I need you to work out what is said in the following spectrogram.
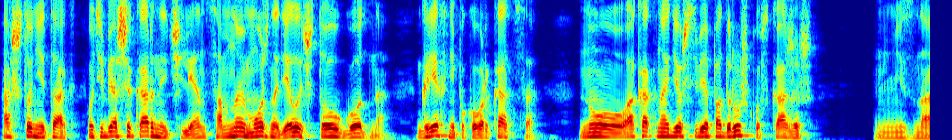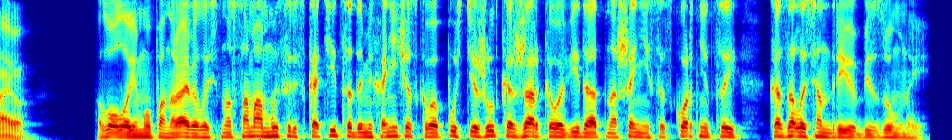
«А что не так? У тебя шикарный член, со мной можно делать что угодно. Грех не покувыркаться. Ну, а как найдешь себе подружку, скажешь?» «Не знаю», Лола ему понравилась, но сама мысль скатиться до механического, пусть и жутко жаркого вида отношений с эскортницей казалась Андрею безумной.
